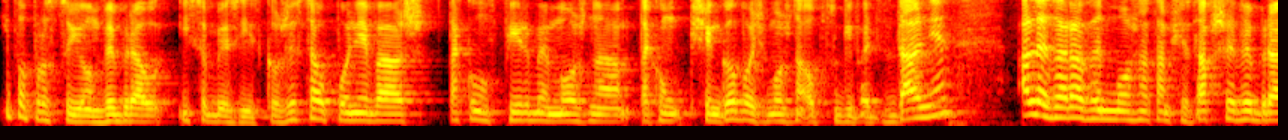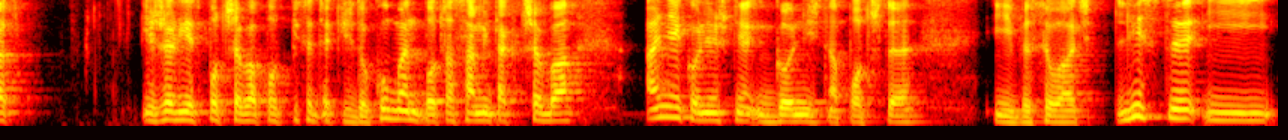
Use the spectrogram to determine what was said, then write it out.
i po prostu ją wybrał i sobie z niej skorzystał, ponieważ taką firmę można, taką księgowość można obsługiwać zdalnie, ale zarazem można tam się zawsze wybrać, jeżeli jest potrzeba podpisać jakiś dokument, bo czasami tak trzeba, a niekoniecznie gonić na pocztę i wysyłać listy i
